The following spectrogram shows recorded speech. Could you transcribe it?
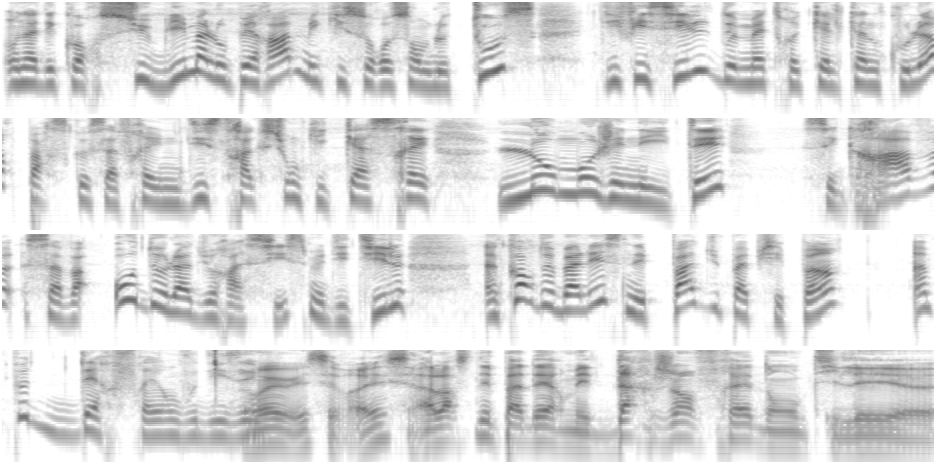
on a des corps sublimes à l'opéra, mais qui se ressemblent tous. Difficile de mettre quelqu'un de couleur parce que ça ferait une distraction qui casserait l'homogénéité. C'est grave, ça va au-delà du racisme, dit-il. Un corps de ballet, ce n'est pas du papier peint, un peu d'air frais, on vous disait. Oui, oui, c'est vrai. Alors ce n'est pas d'air, mais d'argent frais dont il est euh,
